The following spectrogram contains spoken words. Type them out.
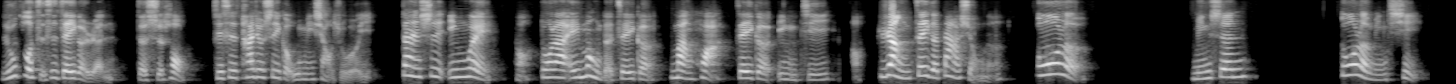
如果只是这一个人的时候，其实他就是一个无名小卒而已。但是因为哦哆啦 A 梦的这一个漫画，这一个影集。让这个大雄呢多了名声，多了名气，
